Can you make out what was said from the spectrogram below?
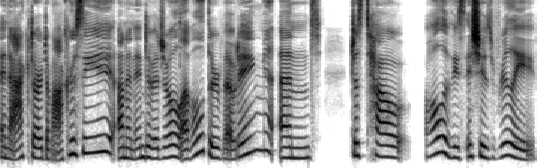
enact our democracy on an individual level through voting and just how all of these issues really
